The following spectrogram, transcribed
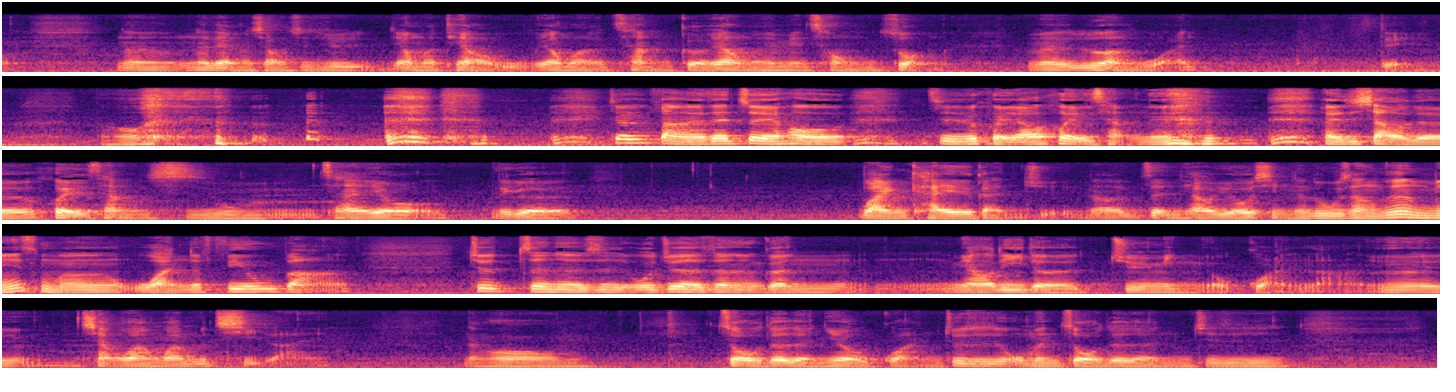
那那两个小时就要么跳舞，要么唱歌，要么那边冲撞，要么乱玩。对，然后。就反而在最后，就是回到会场那个 很小的会场时，我们才有那个玩开的感觉。然后整条游行的路上，真的没什么玩的 feel 吧？就真的是，我觉得真的跟苗栗的居民有关啦，因为想玩玩不起来。然后走的人也有关，就是我们走的人其实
